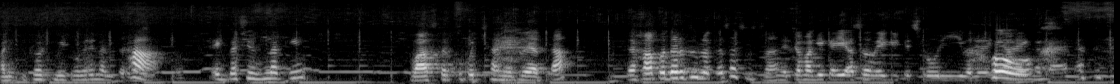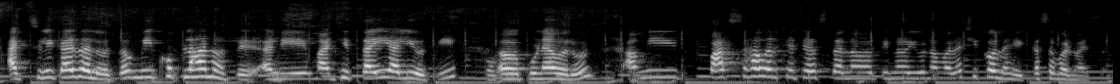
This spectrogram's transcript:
आणि तिखट मीठ वगैरे नंतर? हा. एकदा शिजलं की वास तर खूपच छान येतोय आता तर हा पदार्थ तुला कसा सुचला ह्याच्या मागे काही असं वेगळी काही स्टोरी वगैरे हो. आहे का काय? ऍक्च्युली काय झालं होतं मी खूप लहान होते आणि माझी ताई आली होती. अ, पुण्यावरून आम्ही पाच सहा वर्षाचे असताना तिनं येऊन आम्हाला शिकवलं हे कसं बनवायचं.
